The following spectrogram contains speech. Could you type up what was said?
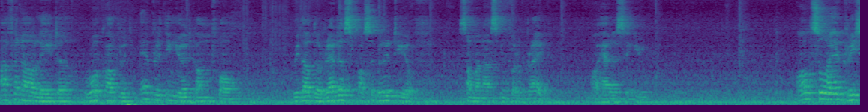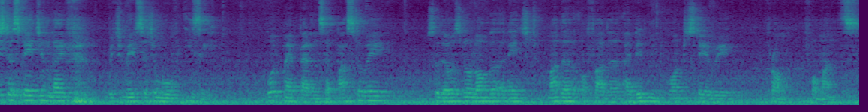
half an hour later walk out with everything you had come for without the reddest possibility of someone asking for a bribe or harassing you. Also, I had reached a stage in life which made such a move easy. Both my parents had passed away, so there was no longer an aged mother or father I didn't want to stay away from for months.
